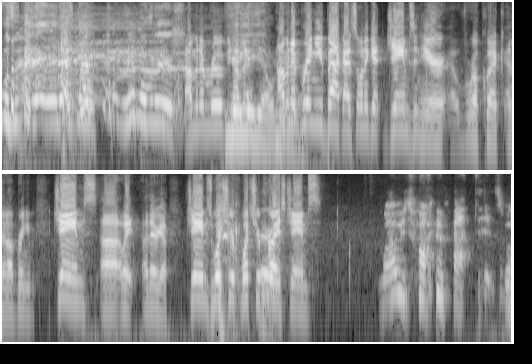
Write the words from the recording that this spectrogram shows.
that was a let's him over there. I'm gonna move. Yeah, I'm gonna, yeah, yeah, I I'm wanna gonna hear that. bring you back. I just want to get James in here uh, real quick, and then I'll bring you. James, uh, wait. Oh, there we go. James, what's your what's your There. price, James? Why are we talking about this?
